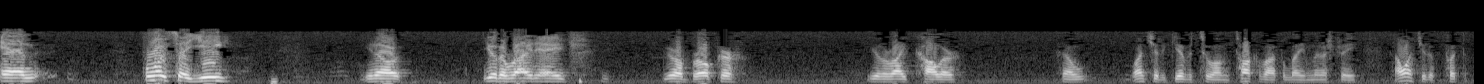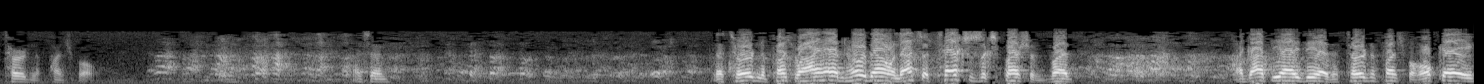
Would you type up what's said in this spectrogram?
and Ford said, "Ye, you know, you're the right age. You're a broker. You're the right color. So I want you to give it to them. Talk about the lay ministry. I want you to put the turd in the punch bowl." I said, the turd in the punch bowl. I hadn't heard that one. That's a Texas expression, but I got the idea. The the punch bowl. Okay.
